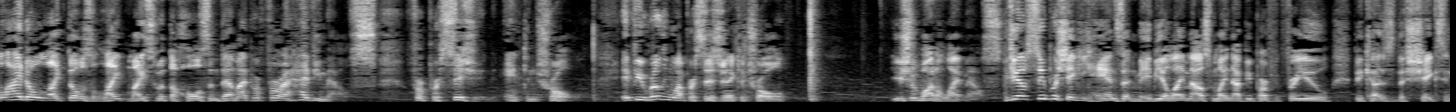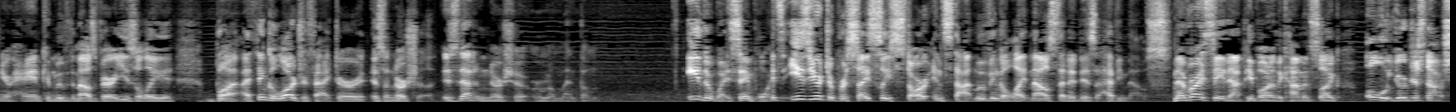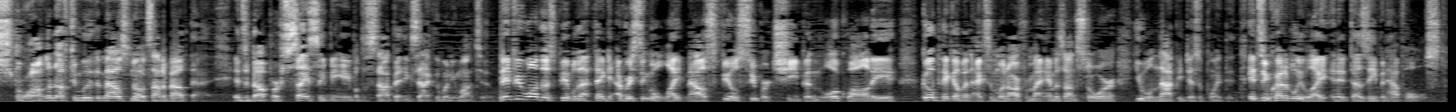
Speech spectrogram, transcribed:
Well, I don't like those light mice with the holes in them. I prefer a heavy mouse for precision and control. If you really want precision and control, you should want a light mouse. If you have super shaky hands, then maybe a light mouse might not be perfect for you because the shakes in your hand can move the mouse very easily. But I think a larger factor is inertia. Is that inertia or momentum? Either way, same point. It's easier to precisely start and stop moving a light mouse than it is a heavy mouse. Whenever I say that, people are in the comments like, oh, you're just not strong enough to move the mouse. No, it's not about that. It's about precisely being able to stop it exactly when you want to. And if you're one of those people that think every single light mouse feels super cheap and low quality, go pick up an XM1R from my Amazon store. You will not be disappointed. It's incredibly light and it doesn't even have holes.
